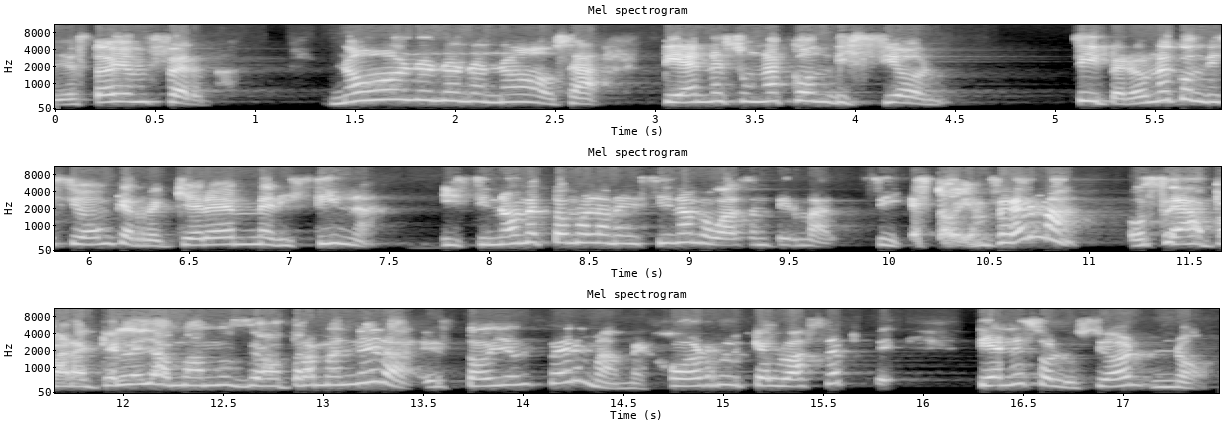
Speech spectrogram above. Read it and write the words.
estoy enferma. No, no, no, no, no, o sea, tienes una condición. Sí, pero una condición que requiere medicina. Y si no me tomo la medicina, me voy a sentir mal. Sí, estoy enferma. O sea, ¿para qué le llamamos de otra manera? Estoy enferma, mejor que lo acepte. ¿Tiene solución? No.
